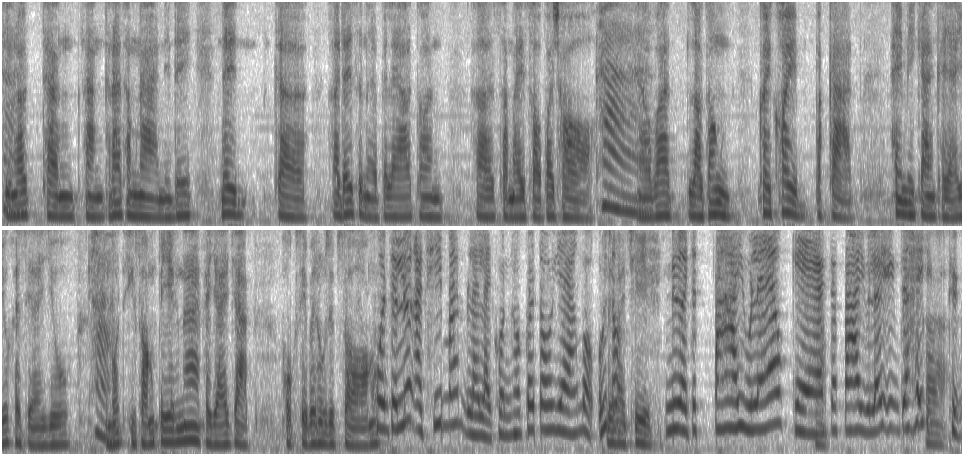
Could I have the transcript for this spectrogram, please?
จริงแล้วทางทางคณะทำงานเนี่ยได้ได้เอ่อเอ่อได้เสนอไปแล้วตอนเอ่อสมัยสปชค่ะนะว่าเราต้องค่อยๆประกาศให้มีการขยายอายุเกษียณอายุค่ะสมมติอีก 2 ปีข้างหน้าขยายจาก 60 เป็น 62 ควรจะเลือกอาชีพไหมหลาย ๆ คนเขาก็โต้แย้งบอกอุ้ยเรื่ต้อองงอาชีพเหนื่อยจะตายอยู่แล้ว แก่ครับจะตายอยู่แล้วยังจะให้ก็ถึง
